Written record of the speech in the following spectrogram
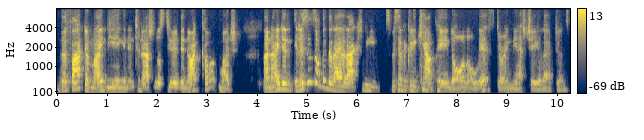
the fact of my being an international student did not come up much and I didn't. It isn't something that I had actually specifically campaigned on or with during the SGA elections.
